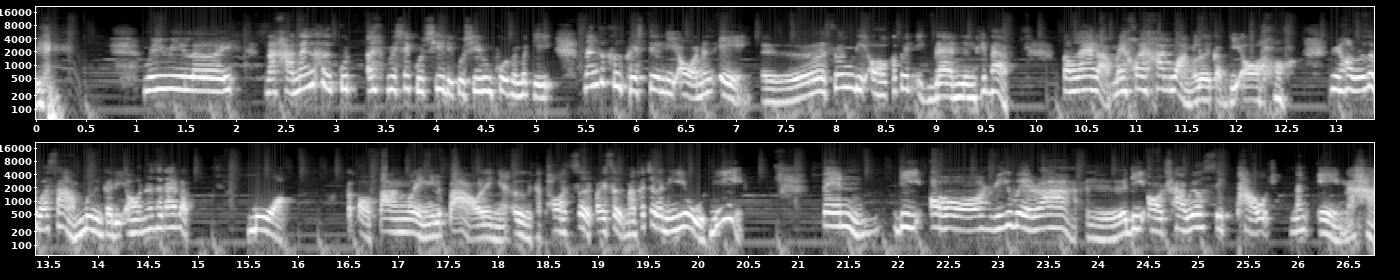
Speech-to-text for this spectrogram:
ย ไม่มีเลยนะคะ นั่นก็คือกุเอ้ยไม่ใช่กุชชี่ดิกุชชี่เพิ่งพูดไปเมื่อกี้ นั่นก็คือคริสเตียนดีออนั่นเอง เออ ซึ่งดีออก็เป็นอีกแบรนด์หนึ่งที่แบบ ตอนแรกอะไม่ค่อยคาดหวังเลยกับดีออมีความรู้สึกว่าสามหมื่นกับดีออน่าจะได้แบบหมวกกระเป๋าตังค์อะไรอย่างนี้หรือเปล่าอะไรเงี้ยเออแต่พอเสิร์ชไปเสิร์ชมาก็เจอนนี้อยู่นี่ เป็น Dior Rivera เออ Dior Travel Zip Pouch นั่นเองนะคะ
